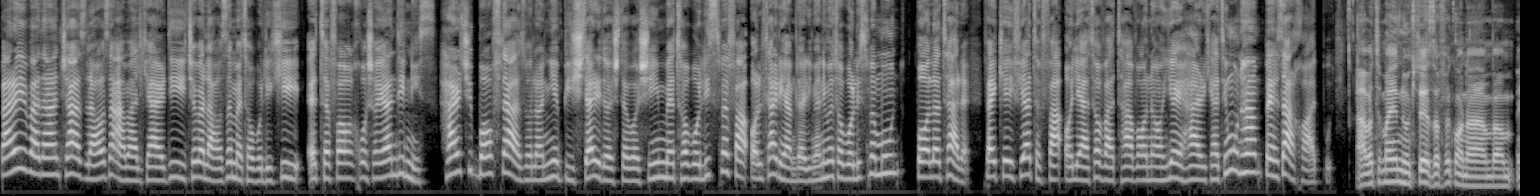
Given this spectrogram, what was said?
برای بدن چه از لحاظ عمل کردی چه به لحاظ متابولیکی اتفاق خوشایندی نیست. هرچی بافت عضلانی بیشتری داشته باشیم متابولیسم فعالتری هم داریم. یعنی متابولیسممون بالاتره و کیفیت فعالیت ها و توانایی حرکتیمون هم بهتر خواهد بود. البته من یه نکته اضافه کنم و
